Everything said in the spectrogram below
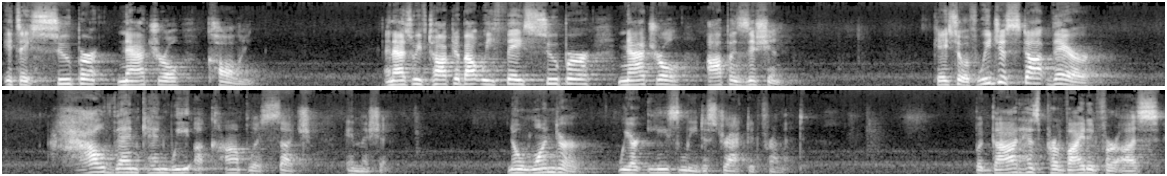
It's a supernatural calling. And as we've talked about, we face supernatural opposition. Okay, so if we just stop there, how then can we accomplish such a mission? No wonder we are easily distracted from it. But God has provided for us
